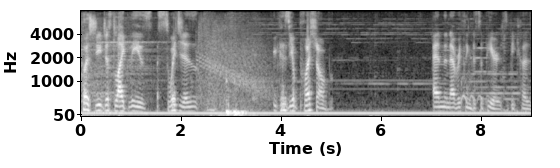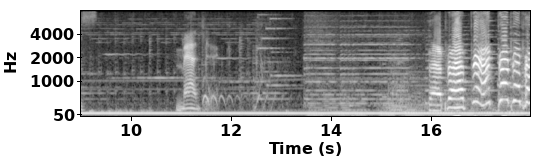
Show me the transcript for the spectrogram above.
Pushy just like these switches. Because you push them. And then everything disappears because... Magic. Ba ba ba ba ba ba!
